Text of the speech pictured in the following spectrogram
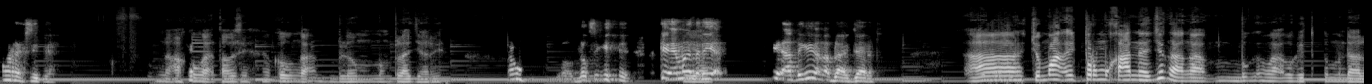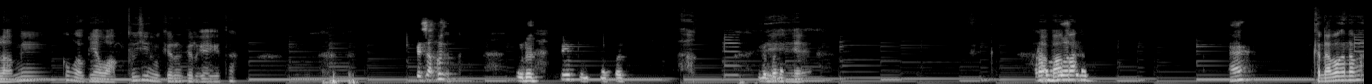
forex sih, ya. Nah, aku nggak tahu sih. Aku nggak belum mempelajari. Oh, goblok sih. Kayak emang iya. dari kayak artinya nggak belajar. Ah, cuma permukaan aja nggak nggak nggak begitu mendalami. Aku nggak punya waktu sih mikir-mikir kayak gitu. Terus aku udah itu dapat dapat iya. robot apa, Hah? kenapa kenapa?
